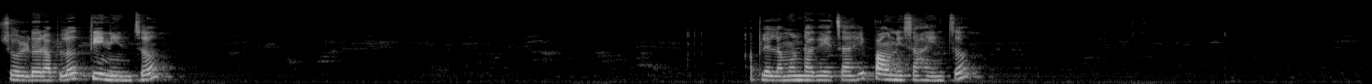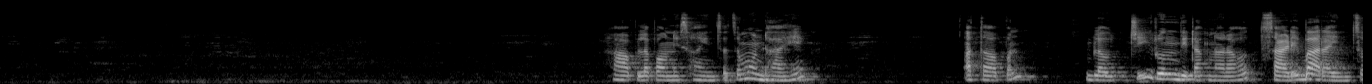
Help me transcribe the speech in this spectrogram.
शोल्डर आपलं तीन इंच. आपल्याला मोंढा घ्यायचा आहे पावणे सहा इंच. हा आपला पावणे सहा इंचाचा मोंढा आहे. आता आपण ब्लाऊजची रुंदी टाकणार आहोत साडेबारा इंच.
